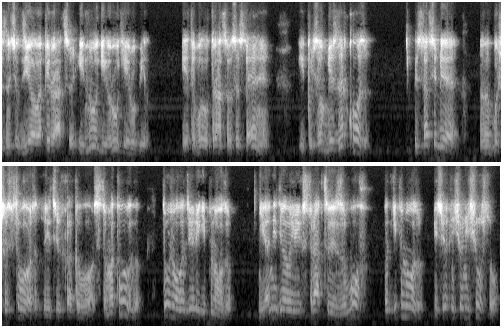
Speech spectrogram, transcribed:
значит, делал операцию, и ноги, и руки рубил. И это было трансовое состояние, и причем без наркоза. Представь себе, большинство этих, как его, стоматологов тоже владели гипнозом. И они делали экстракцию из зубов под гипнозом. И человек ничего не чувствовал.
